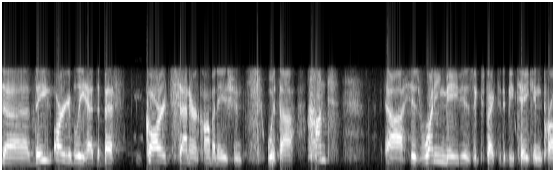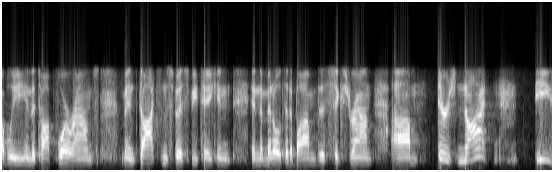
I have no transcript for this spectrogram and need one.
the, they arguably had the best guard center combination with uh, Hunt. Uh, his running mate is expected to be taken probably in the top four rounds, and Dotson's supposed to be taken in the middle to the bottom of the sixth round. Um, there's not. He's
